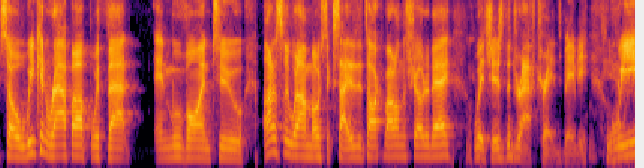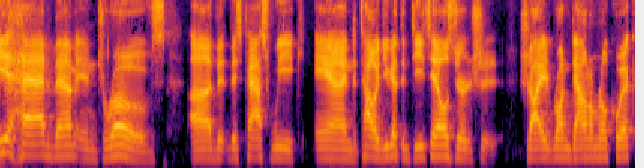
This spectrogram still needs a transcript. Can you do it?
So we can wrap up with that and move on to honestly what I'm most excited to talk about on the show today, which is the draft trades, baby. Yeah. We had them in droves uh, th- this past week. And Tyler, do you get the details? Or should, should I run down them real quick?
